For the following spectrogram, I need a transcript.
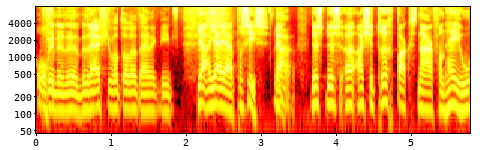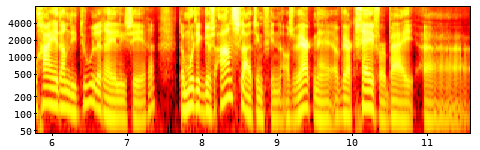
of, in een eh, bedrijfje wat dan uiteindelijk niet. Ja, ja, ja, precies. Ja. Dus, dus als je terugpakt naar van hey, hoe ga je dan die doelen realiseren? Dan moet ik dus aansluiting vinden als werkne- eh, werkgever bij eh,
